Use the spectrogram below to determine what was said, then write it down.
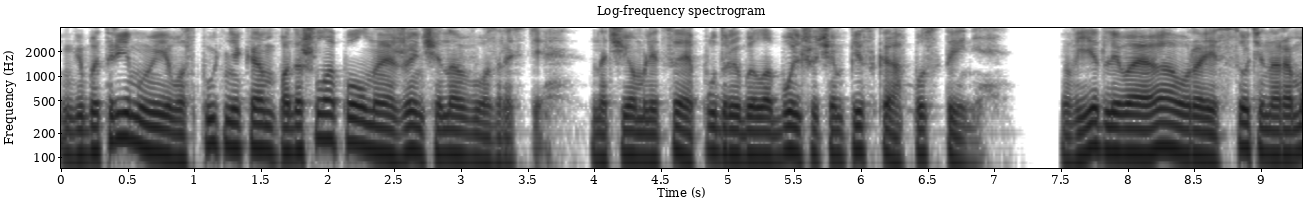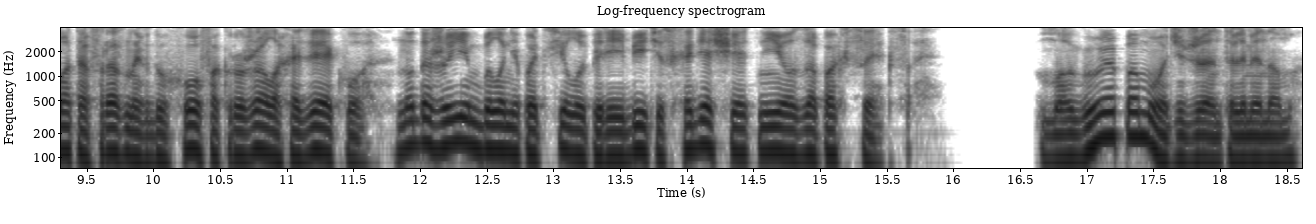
К Бетриму и его спутникам подошла полная женщина в возрасте, на чьем лице пудры было больше, чем песка в пустыне. Въедливая аура из сотен ароматов разных духов окружала хозяйку, но даже им было не под силу перебить исходящий от нее запах секса. «Могу я помочь джентльменам?»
